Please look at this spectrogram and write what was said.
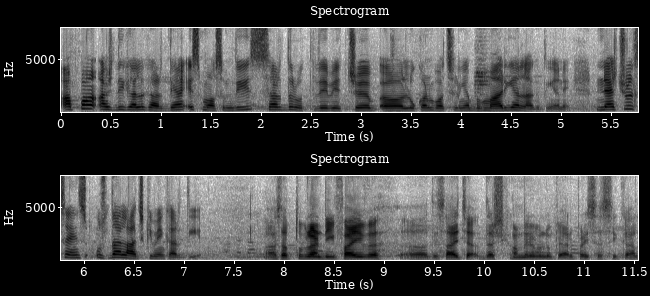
ਆਪਾਂ ਅੱਜ ਦੀ ਗੱਲ ਕਰਦੇ ਹਾਂ ਇਸ ਮੌਸਮ ਦੀ। ਸਰਦ ਰੁੱਤ ਦੇ ਵਿੱਚ ਲੋਕਾਂ ਨੂੰ ਬਹੁਤ ਸਾਰੀਆਂ ਬਿਮਾਰੀਆਂ ਲੱਗਦੀਆਂ ਨੇ। ਨੈਚੁਰਲ ਸਾਇੰਸ ਉਸ ਦਾ ਇਲਾਜ ਕਿਵੇਂ ਕਰਦੀ ਹੈ? ਸਭ ਤੋਂ ਪਹਿਲਾਂ D5 ਅ, ਦੇ ਸਾਰੇ ਦਰਸ਼ਕਾਂ ਮੇਰੇ ਵੱਲੋਂ ਪਿਆਰ ਭਰੀ ਸਤਿ ਸ਼੍ਰੀ ਅਕਾਲ।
